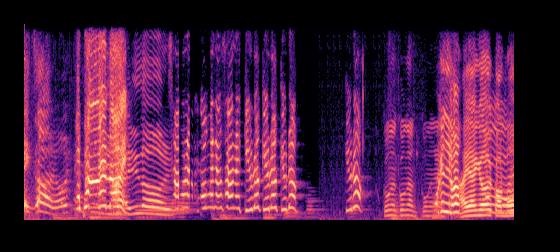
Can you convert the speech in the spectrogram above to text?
Cái trời ơi. Cái ơi. rồi. Sau này con ngân đằng sau này cứu được cứu được cứu được. Cứu được. Cô ngân cô ngân cô ngân. Cái gì hả? hay anh ơi còn một.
